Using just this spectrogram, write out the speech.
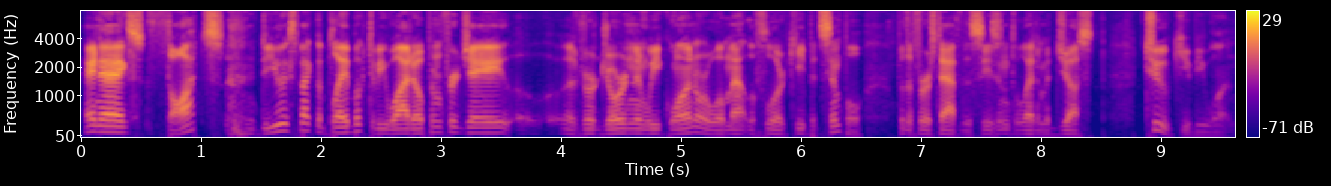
Hey Nags, thoughts? Do you expect the playbook to be wide open for Jay uh, for Jordan in Week One, or will Matt LaFleur keep it simple for the first half of the season to let him adjust to QB one?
